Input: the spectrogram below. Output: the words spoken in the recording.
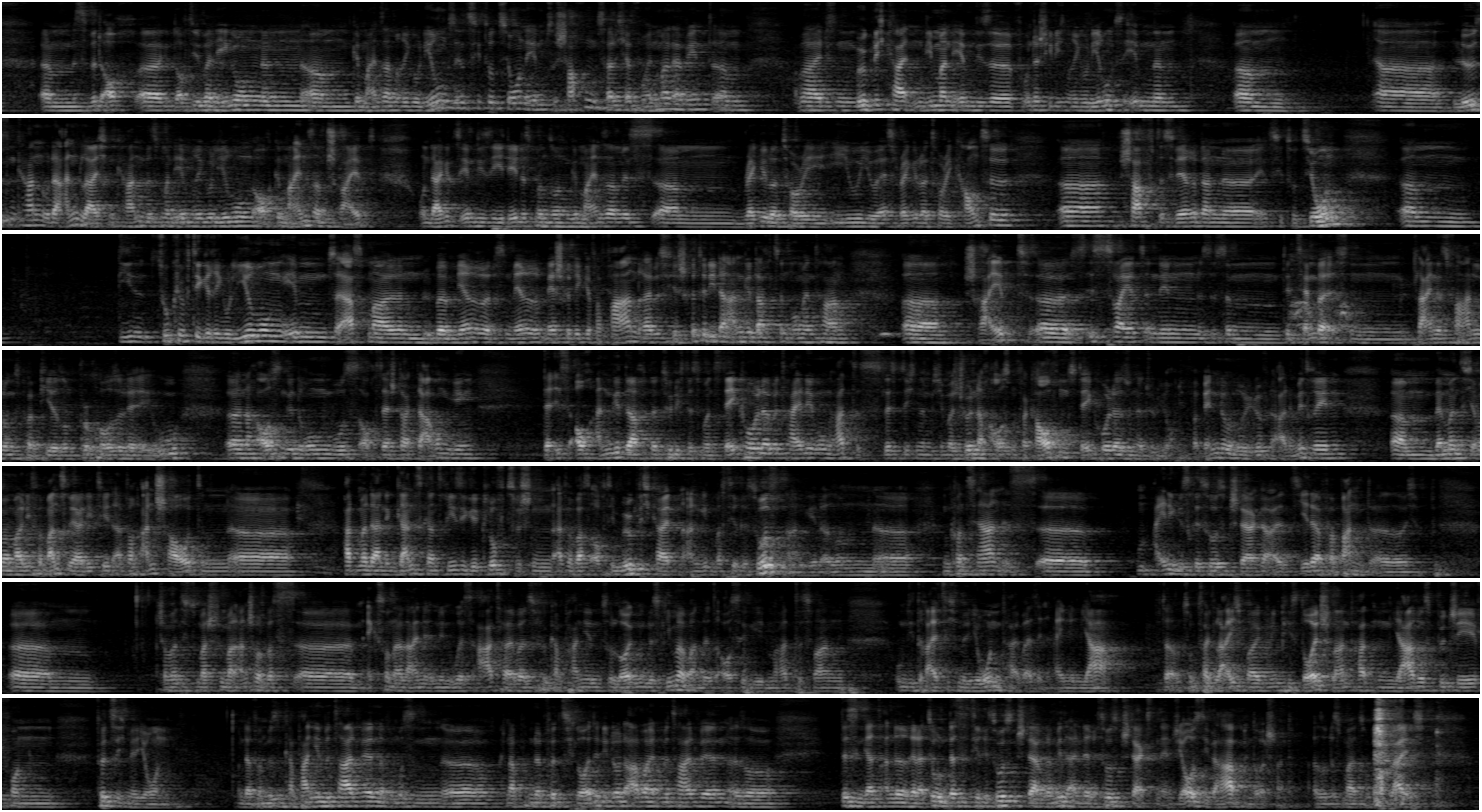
ähm, es wird auch, äh, gibt auch die Überlegungen, eine ähm, gemeinsame Regulierungsinstitution eben zu schaffen, das hatte ich ja vorhin mal erwähnt, ähm, bei diesen Möglichkeiten, wie man eben diese unterschiedlichen Regulierungsebenen ähm, äh, lösen kann oder angleichen kann, dass man eben Regulierungen auch gemeinsam schreibt. Und da gibt es eben diese Idee, dass man so ein gemeinsames ähm, Regulatory, EU-US Regulatory Council äh, schafft. Das wäre dann eine Institution, ähm, die zukünftige Regulierung eben zuerst mal über mehrere, das sind mehrere mehrschrittige Verfahren, drei bis vier Schritte, die da angedacht sind momentan, äh, schreibt. Äh, es ist zwar jetzt in den, es ist im Dezember ist ein kleines Verhandlungspapier, so ein Proposal der EU äh, nach außen gedrungen, wo es auch sehr stark darum ging, da ist auch angedacht natürlich, dass man Stakeholder-Beteiligung hat. Das lässt sich nämlich immer schön nach außen verkaufen. Stakeholder sind natürlich auch die Verbände und so, die dürfen alle mitreden. Ähm, wenn man sich aber mal die Verbandsrealität einfach anschaut, dann äh, hat man da eine ganz, ganz riesige Kluft zwischen einfach was auch die Möglichkeiten angeht, was die Ressourcen angeht. Also ein, äh, ein Konzern ist äh, um einiges ressourcenstärker als jeder Verband. Also ich habe ähm, wenn man sich zum Beispiel mal anschaut, was äh, Exxon alleine in den USA teilweise für Kampagnen zur Leugnung des Klimawandels ausgegeben hat, das waren um die 30 Millionen teilweise in einem Jahr. Zum Vergleich mal Greenpeace Deutschland hat ein Jahresbudget von 40 Millionen. Und dafür müssen Kampagnen bezahlt werden, dafür müssen äh, knapp 140 Leute, die dort arbeiten, bezahlt werden. Also das sind ganz andere Relationen. Das ist die Ressourcenstärke, oder mit einer der ressourcenstärksten NGOs, die wir haben in Deutschland. Also das mal zum Vergleich.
